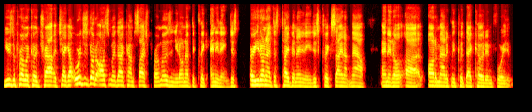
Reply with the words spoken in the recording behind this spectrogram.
Use the promo code Trout at checkout, or just go to awesemo.com slash promos and you don't have to click anything. Just or you don't have to type in anything. Just click sign up now and it'll uh, automatically put that code in for you.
